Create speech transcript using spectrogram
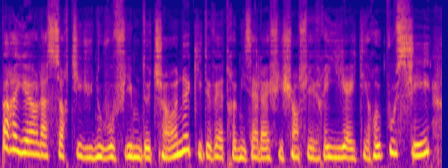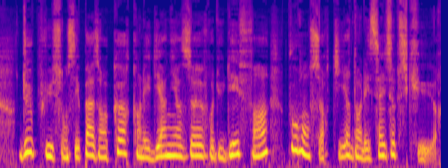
Par ailleurs, la sortie du nouveau film de Chon, qui devait être mise à l'affiche en février, a été repoussée. De plus, on ne sait pas encore quand les dernières œuvres du défunt pourront sortir dans les salles obscures.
